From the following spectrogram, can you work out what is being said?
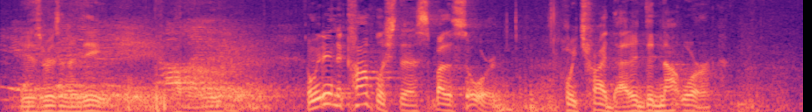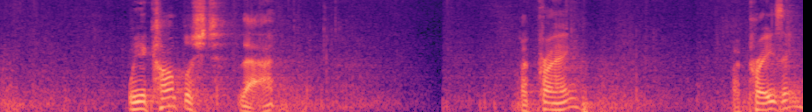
He is risen indeed. Alleluia. And we didn't accomplish this by the sword. We tried that, it did not work. We accomplished that by praying by praising,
